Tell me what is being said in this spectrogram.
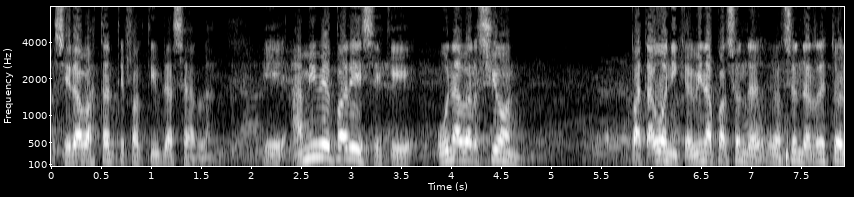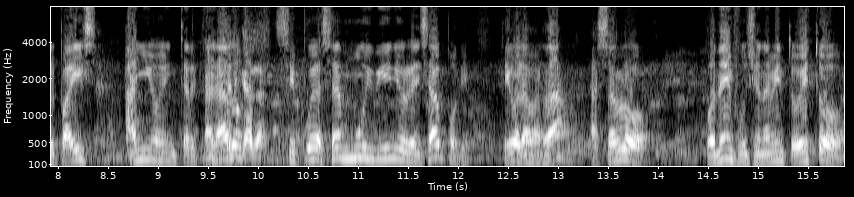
será bastante factible hacerla. Eh, a mí me parece que una versión patagónica y una versión, de- versión del resto del país, año intercalado, Intercalado. se puede hacer muy bien y organizado, porque te digo la verdad, hacerlo poner en funcionamiento esto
